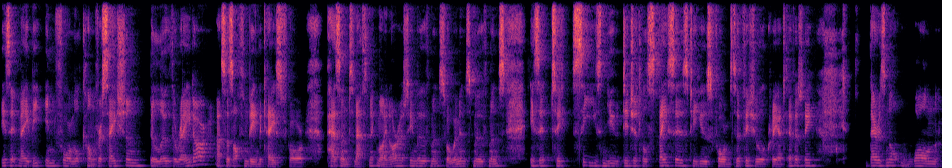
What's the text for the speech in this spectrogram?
is it maybe informal conversation below the radar, as has often been the case for peasant and ethnic minority movements or women's movements? Is it to seize new digital spaces, to use forms of visual creativity? There is not one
